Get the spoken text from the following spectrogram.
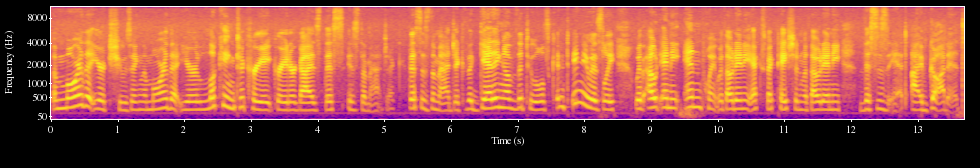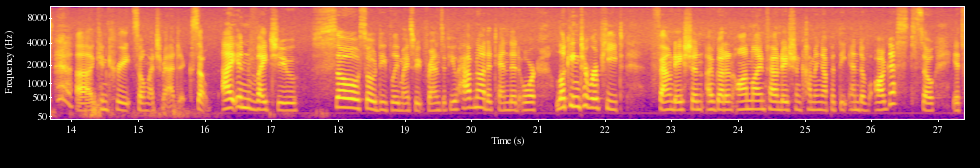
the more that you're choosing, the more that you're looking to create greater, guys, this is the magic. This is the magic. The getting of the tools continuously without any endpoint, without any expectation, without any, this is it, I've got it, uh, can create so much magic. So I invite you so, so deeply, my sweet friends, if you have not attended or looking to repeat, foundation. I've got an online foundation coming up at the end of August. So it's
